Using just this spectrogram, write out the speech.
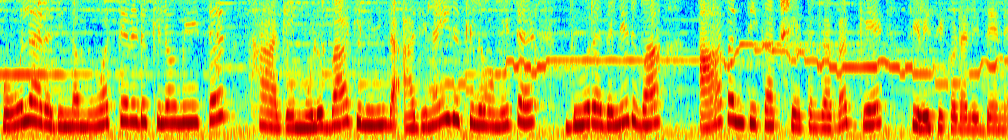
ಕೋಲಾರದಿಂದ ಮೂವತ್ತೆರಡು ಕಿಲೋಮೀಟರ್, ಹಾಗೆ ಮುಳುಬಾಗಿಲಿನಿಂದ ಹದಿನೈದು ಕಿಲೋಮೀಟರ್ ದೂರದಲ್ಲಿರುವ ಆವಂತಿಕ ಕ್ಷೇತ್ರದ ಬಗ್ಗೆ ತಿಳಿಸಿಕೊಡಲಿದ್ದೇನೆ.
